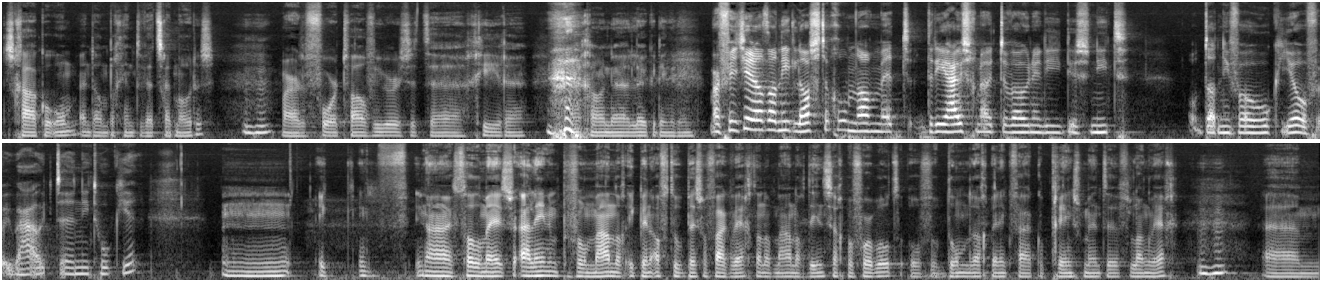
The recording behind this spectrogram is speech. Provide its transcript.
schakel om. En dan begint de wedstrijdmodus. Mhm. Maar voor 12 uur is het eh, gieren en gewoon eh, leuke dingen doen. Maar vind je dat dan niet lastig om dan met drie huisgenoten te wonen die dus niet op dat niveau hockeyen of überhaupt eh, niet hockeyen? Mm, Ik, ik, nou, het valt mee. Alleen bijvoorbeeld maandag. Ik ben af en toe best wel vaak weg. Dan op maandag, dinsdag bijvoorbeeld. Of op donderdag ben ik vaak op trainingsmomenten lang weg. Mhm. Ehm,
